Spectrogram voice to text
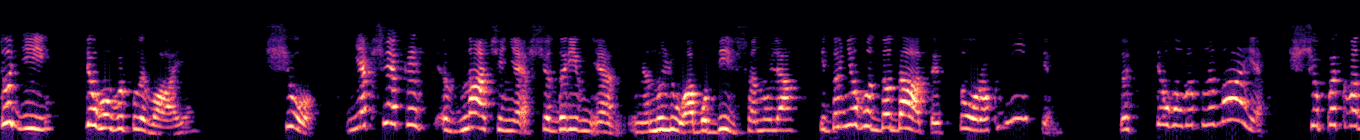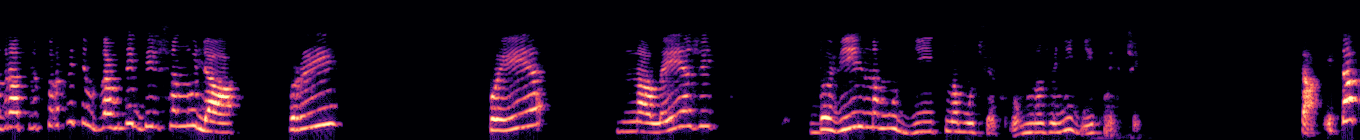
Тоді з цього випливає, що якщо якесь значення, що дорівнює нулю або більше нуля, і до нього додати 48, то з цього випливає, що p квадрат плюс 48 завжди більше нуля при p належить довільному дійсному числу, множині дійсних чисел. Так, і так,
